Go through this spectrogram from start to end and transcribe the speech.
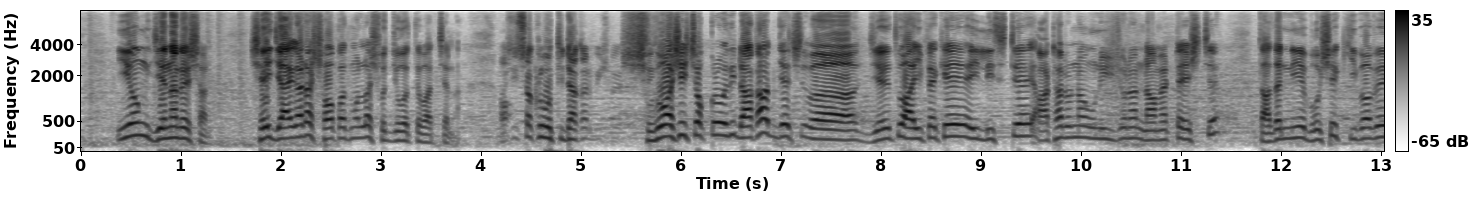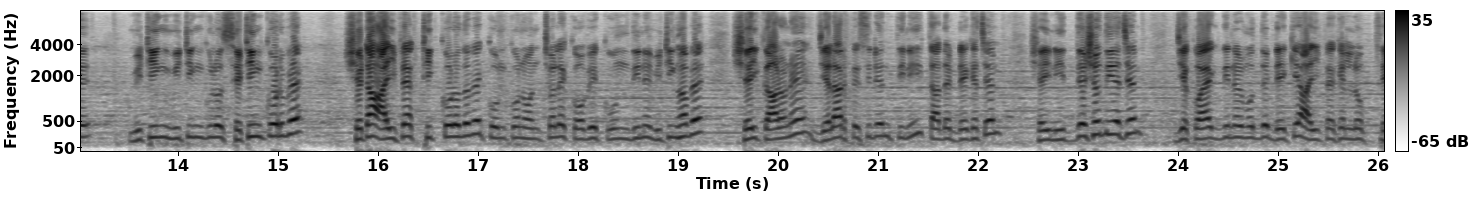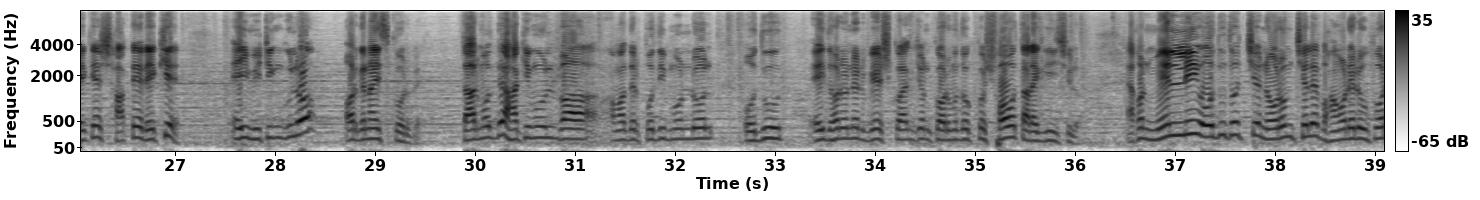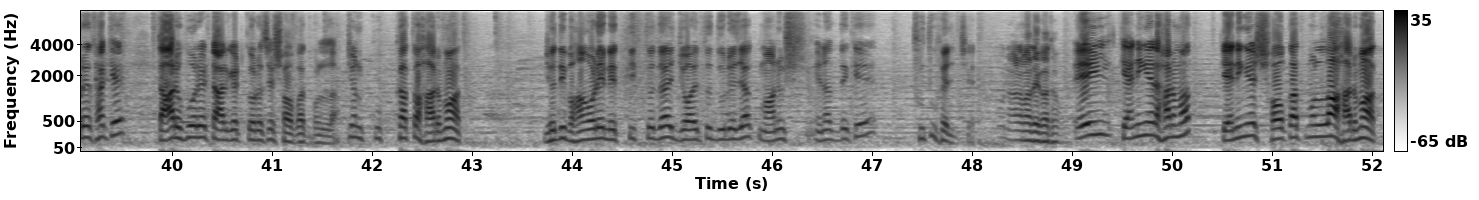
ইয়ং জেনারেশন। সেই জায়গাটা শওকত মোল্লা সহ্য করতে পারছে না। আশিস চক্রবর্তী ডাকার বিষয়। শুভাশিস চক্রবর্তী ডাকাত যে যেহেতু আইপ্যাকে এই লিস্টে আঠারো না উনিশ জনের নাম একটা এসছে তাদের নিয়ে বসে কীভাবে মিটিং, মিটিংগুলো সেটিং করবে, সেটা আইপ্যাক ঠিক করে দেবে কোন কোন অঞ্চলে কবে, কোন দিনে মিটিং হবে। সেই কারণে জেলার প্রেসিডেন্ট তিনি তাদের ডেকেছেন, সেই নির্দেশও দিয়েছেন যে কয়েকদিনের মধ্যে ডেকে আইপ্যাকের লোক থেকে সাথে রেখে এই মিটিংগুলো অর্গানাইজ করবে। তার মধ্যে হাকিমুল বা আমাদের প্রদীপ মণ্ডল, অদূত, এই ধরনের বেশ কয়েকজন কর্মদক্ষ সহ তারা গিয়েছিল। এখন মেনলি অদূত হচ্ছে নরম ছেলে, ভাঙড়ের উপরে থাকে। তার উপরে টার্গেট করেছে শওকত মোল্লা। একজন কুখ্যাত হারমাত যদি ভাঙড়ে নেতৃত্ব দেয় জয় তো দূরে যাক মানুষ এনার দেখে থুতু ফেলছে। কথা এই ক্যানিংয়ের হারমাত ক্যানিংয়ের শওকাত মোল্লা হারমাত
